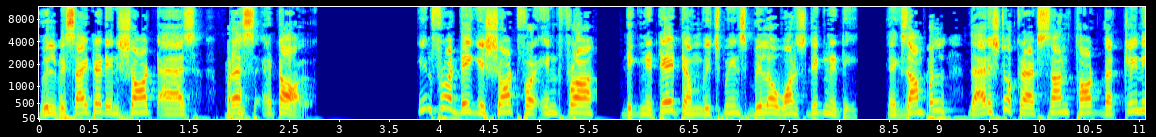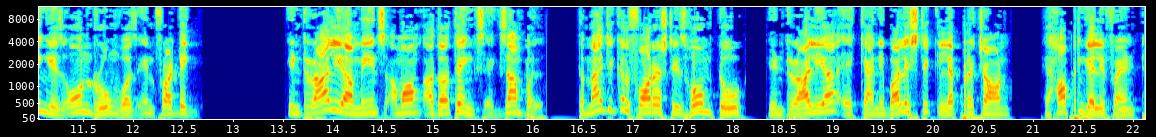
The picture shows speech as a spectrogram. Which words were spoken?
will be cited in short as Press et al. Infradig is short for infra dignitatem which means below one's dignity. Example, the aristocrat's son thought that cleaning his own room was infradig. Inter alia means among other things. Example, the magical forest is home to inter alia a cannibalistic leprechaun, a hopping elephant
